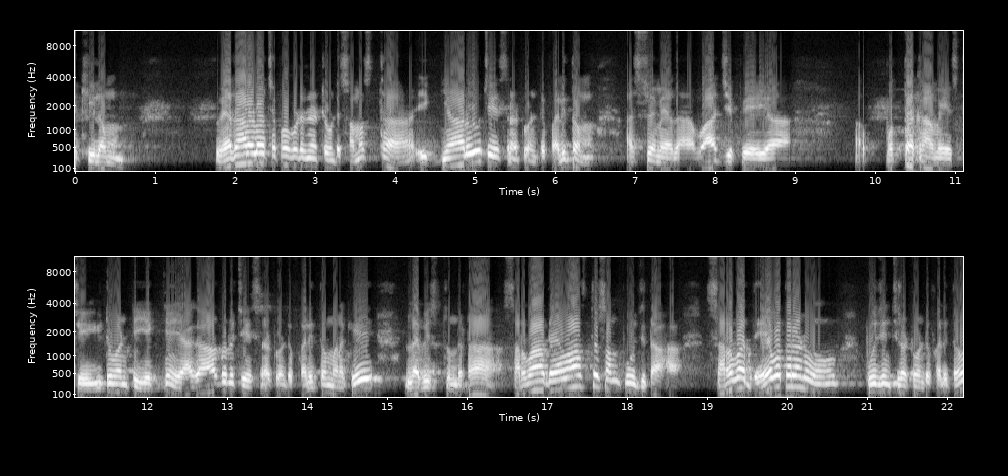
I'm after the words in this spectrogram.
అఖిలం. వేదాలలో చెప్పబడినటువంటి సమస్త యజ్ఞాలు చేసినటువంటి ఫలితం అశ్వమేధ వాజ్యపేయ పుత్రకామేష్టి ఇటువంటి యజ్ఞ యాగాదులు చేసినటువంటి ఫలితం మనకి లభిస్తుందట. సర్వదేవాస్తు సంపూజిత. సర్వదేవతలను పూజించినటువంటి ఫలితం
